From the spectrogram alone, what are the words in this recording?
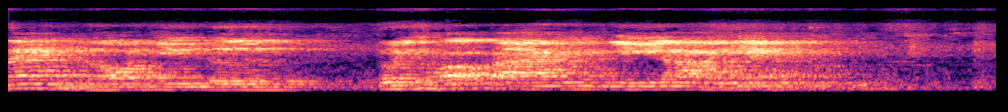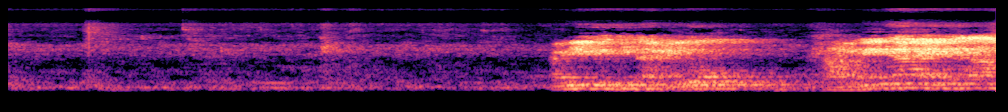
นั่งนอนยืนเดิน โดยเฉพาะปางยีลาเนี่ยอันนี้อยู่ที่ไหนลูกถามง่ายๆนี่นะ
